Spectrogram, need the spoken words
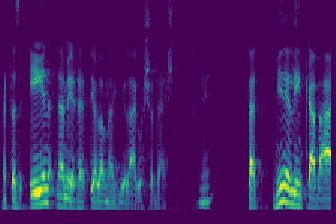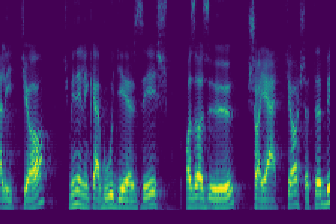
Mert az én nem érheti el a megvilágosodást. Okay. Tehát minél inkább állítja, és minél inkább úgy érzi, és az az ő, sajátja, stb.,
